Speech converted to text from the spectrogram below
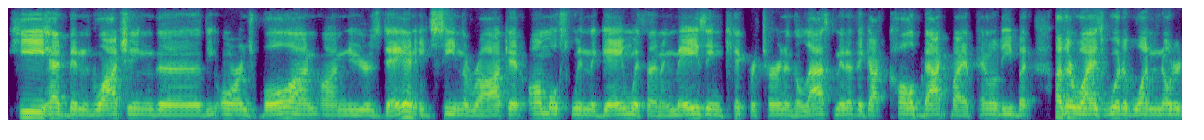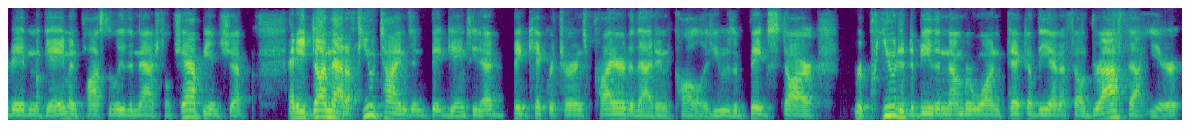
He had been watching the the Orange Bowl on on New Year's Day, and he'd seen the Rocket almost win the game with an amazing kick return in the last minute. They got called back by a penalty, but otherwise would have won Notre Dame in the game and possibly the national championship. And he'd done that a few times in big games. He'd had big kick returns prior to that in college. He was a big star, reputed to be the number one pick of the NFL draft that year.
